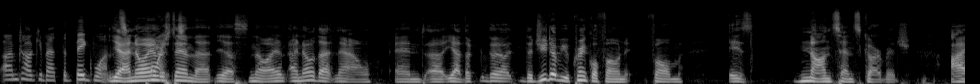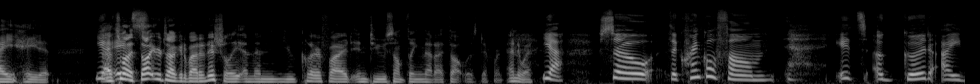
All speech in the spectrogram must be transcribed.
I'm talking about the big ones. Yeah, I know. I Point. understand that. Yes. No, I I know that now. And uh, yeah, the the the GW crinkle foam foam is nonsense garbage. I hate it. Yeah, That's what I thought you were talking about initially, and then you clarified into something that I thought was different. Anyway. Yeah. So the crinkle foam, it's a good I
